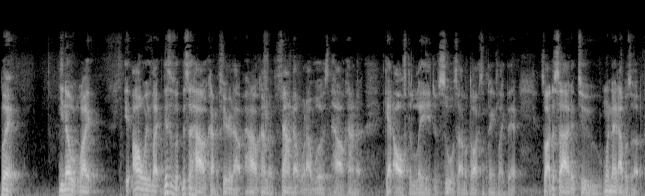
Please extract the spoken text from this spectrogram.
But you know, like it always like this is this is how I kind of figured out how I kind of found out what I was and how I kind of got off the ledge of suicidal thoughts and things like that. So I decided to one night I was up.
